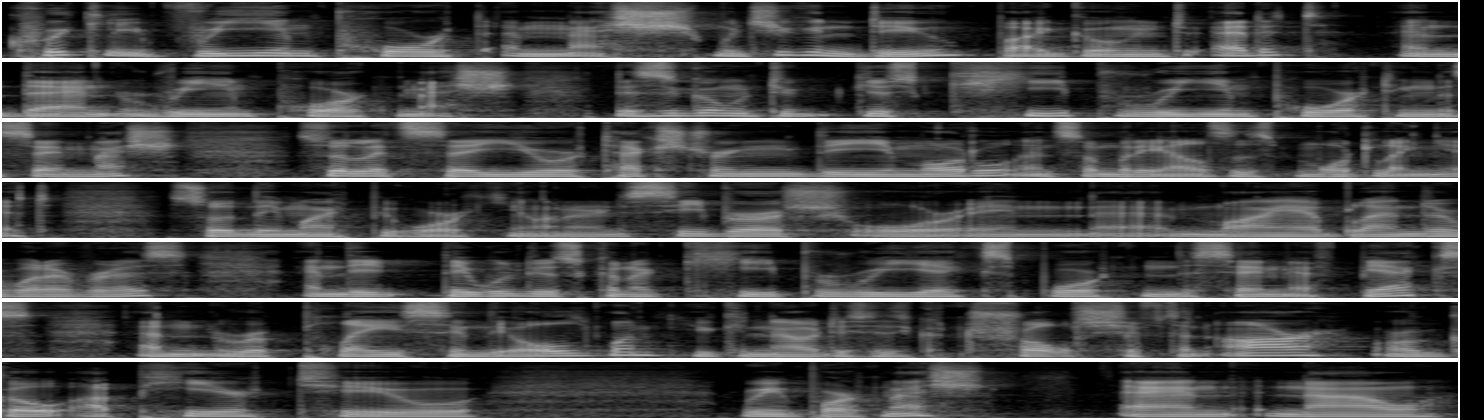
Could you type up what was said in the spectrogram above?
quickly re-import a mesh, which you can do by going to edit and then re-import mesh. This is going to just keep re-importing the same mesh. So let's say you're texturing the model and somebody else is modeling it. So they might be working on it in ZBrush or in uh, Maya Blender, whatever it is. And they, they will just gonna keep re-exporting the same FBX and replacing the old one. You can now just hit Control Shift and R or go up here to re-import mesh. And now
